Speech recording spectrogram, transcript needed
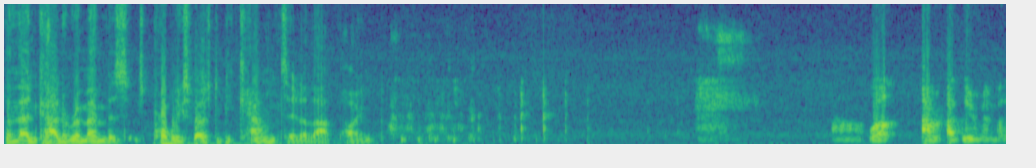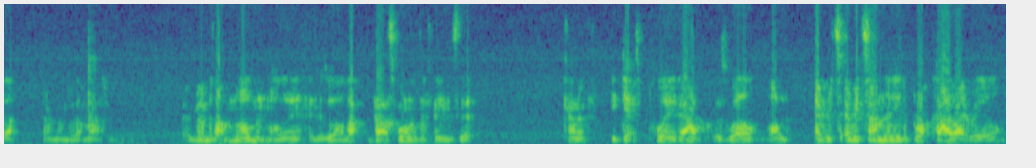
and then kind of remembers he's probably supposed to be counted at that point. Well, I, I do remember that. I remember that match. I remember that moment more than anything as well. That that's one of the things that kind of it gets played out as well on every every time they need a Brock highlight reel,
